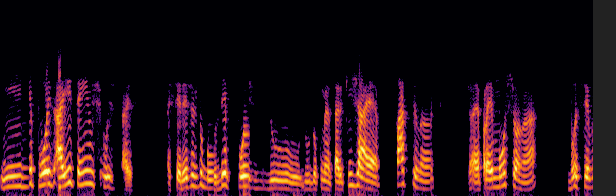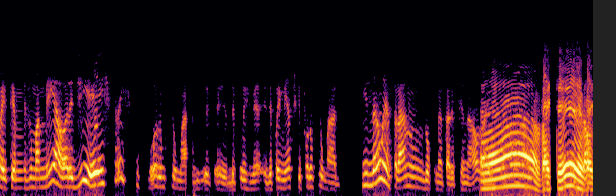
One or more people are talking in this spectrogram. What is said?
E depois, aí tem os, os as, as cerejas do bolo. Depois do, do documentário, que já é fascinante, já é para emocionar. você vai ter mais uma meia hora de extras que foram filmados, eh, depoimentos que foram filmados. E não entrar num documentário final. Né? Ah, vai ter, então, vai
